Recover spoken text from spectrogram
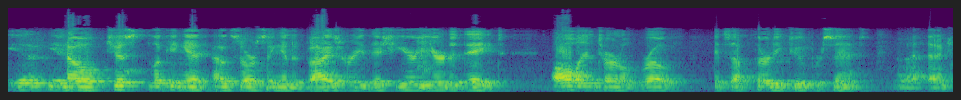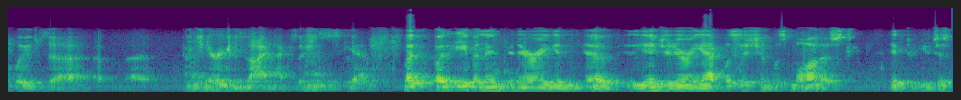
You know, just looking at outsourcing and advisory this year year to date, all internal growth, it's up 32%. That includes uh, engineering and design acquisitions. Yeah. Even engineering and the engineering acquisition was modest. You just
